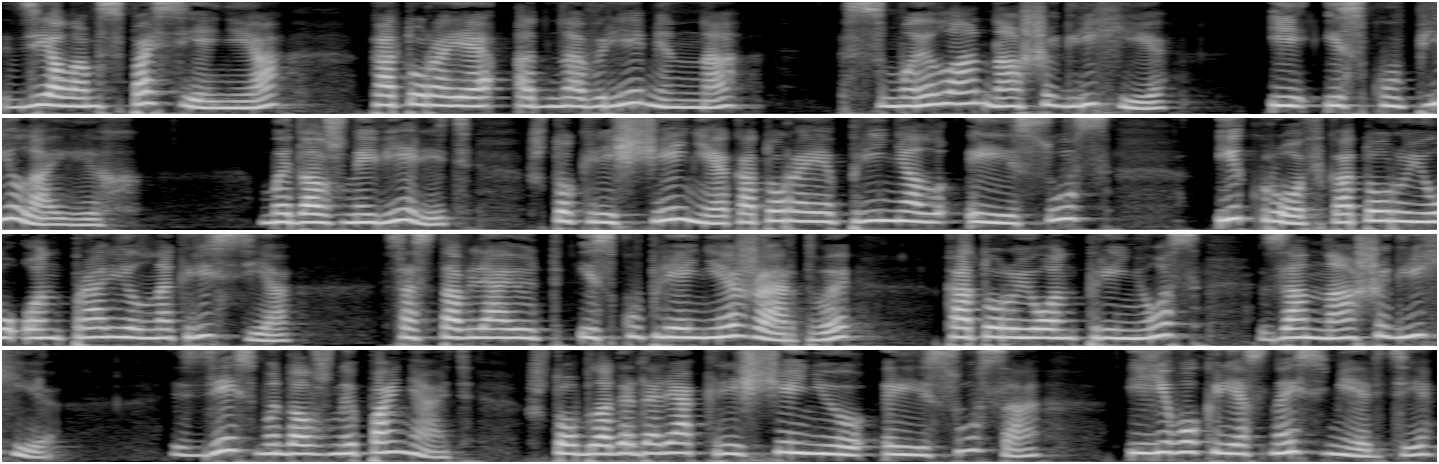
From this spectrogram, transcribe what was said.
делом спасения, которое одновременно смыло наши грехи и искупило их. Мы должны верить, что крещение, которое принял Иисус, и кровь, которую Он пролил на кресте, составляют искупление жертвы, которую Он принес за наши грехи. Здесь мы должны понять, что благодаря крещению Иисуса и его крестной смерти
